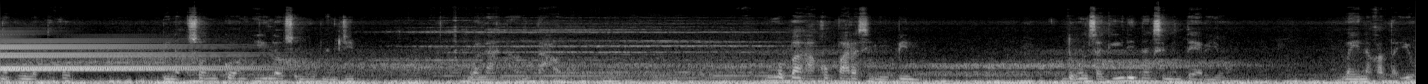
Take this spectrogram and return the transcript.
Nagulat ako. Pinakson ko ang ilaw sa loob ng jeep. Wala na ang tao. Bumaba ako para silipin. Doon sa gilid ng sementeryo, may nakatayo.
